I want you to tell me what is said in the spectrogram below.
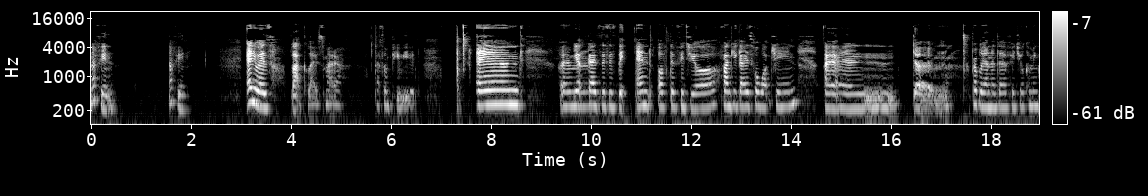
Nothing. Nothing. Anyways, Black Lives Matter. That's on period. And um, yep. guys this is the end of the video. Thank you guys for watching. And um, probably another video coming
